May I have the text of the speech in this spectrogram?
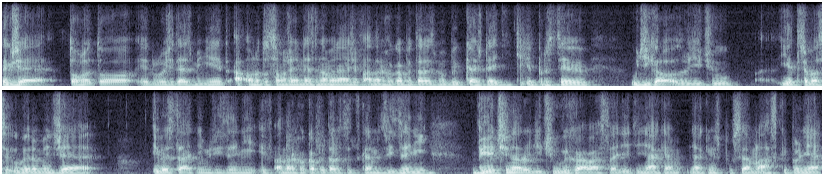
Takže tohle je důležité zmínit a ono to samozřejmě neznamená, že v anarchokapitalismu by každé dítě prostě utíkalo od rodičů. Je třeba si uvědomit, že i ve státním řízení, i v anarchokapitalistickém řízení většina rodičů vychovává své děti nějakým, nějakým způsobem láskyplně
